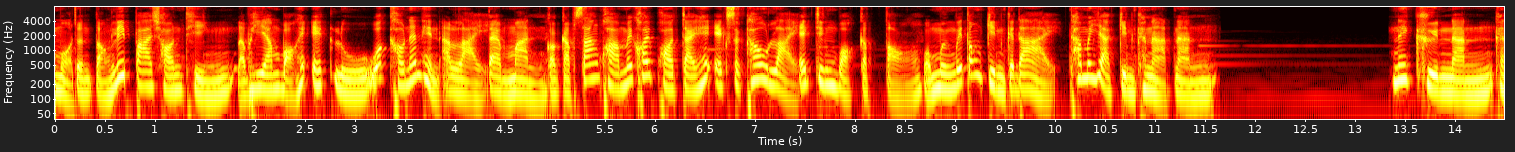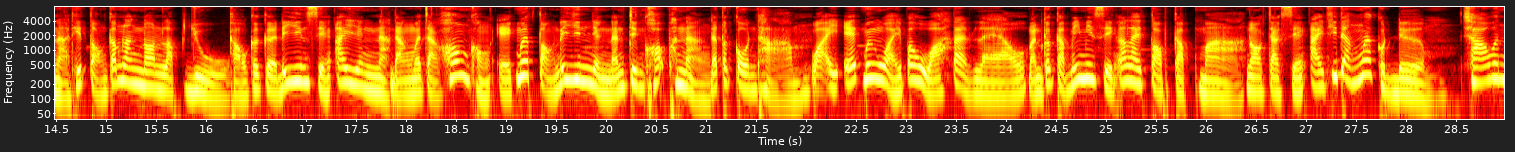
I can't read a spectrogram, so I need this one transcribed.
หมด จนต๋องรีบปาช้อนทิ้ง และพยายามบอกให้เอ็กรู้ว่าเขานั้นเห็นอะไร แต่มันก็กลับสร้างความไม่ค่อยพอใจให้เอ็กสักเท่าไหร่ เอ็กจึงบอกกับต๋องว่ามึงไม่ต้องกินก็ได้ ถ้าไม่อยากกินขนาดนั้น ในคืนนั้นขณะที่ต๋องกำลังนอนหลับอยู่ เขาก็เกิดได้ยินเสียงไออย่างหนักดังมาจากห้องของเอ็กเมื่อต๋องได้ยินอย่างนั้นจึงเคาะผนังและตะโกนถาม ว่าไอเอ็กมึงไหวปะวะ แต่แล้วมันก็กลับไม่มีเสียงอะไรตอบกลับมา นอกจากเสียงไอที่ดังมากกว่าเดิม เช้าวัน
